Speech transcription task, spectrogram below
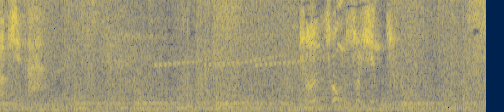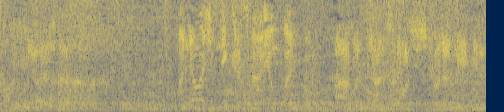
갑시다. 전송 수신 중. 선멸하라. 안녕하십니까, 사령관. 아군 전선이 교전 중입니다.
